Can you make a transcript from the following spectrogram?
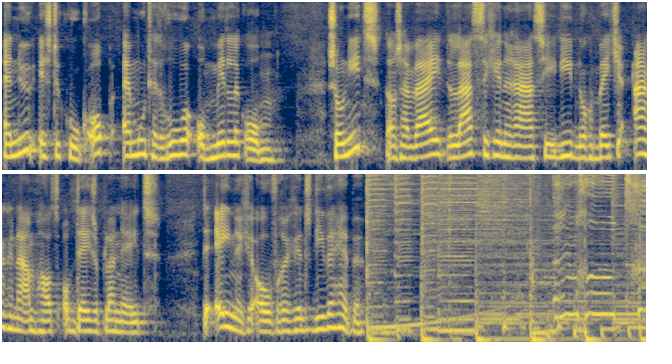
En nu is de koek op en moet het roer onmiddellijk om. Zo niet, dan zijn wij de laatste generatie die het nog een beetje aangenaam had op deze planeet. De enige overigens die we hebben. Een goed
